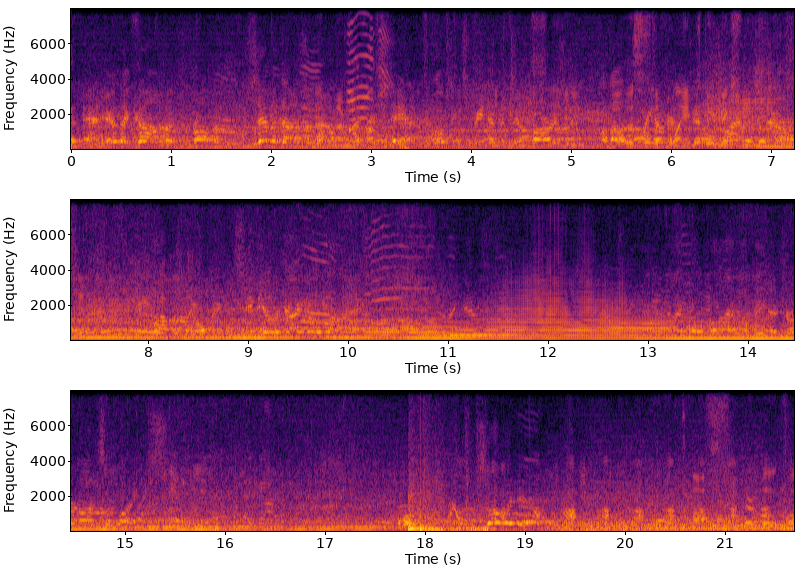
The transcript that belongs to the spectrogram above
And here they come with Robin. 7,000 miles. Closing speed of the two cars about oh, this is the flames, dude. Make sure don't Probably see the other guy go by. Turn on some lights. So we did. They're a little closer,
